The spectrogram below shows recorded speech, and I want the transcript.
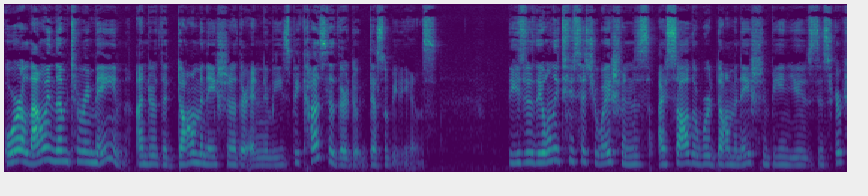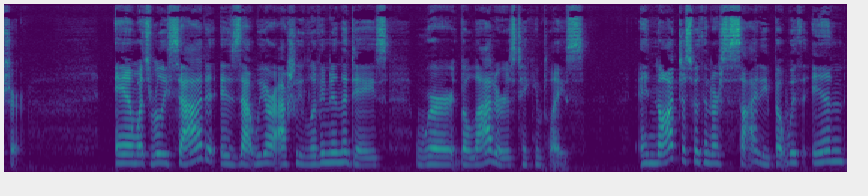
or allowing them to remain under the domination of their enemies because of their disobedience. These are the only two situations I saw the word domination being used in scripture. And what's really sad is that we are actually living in the days where the latter is taking place. And not just within our society, but within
